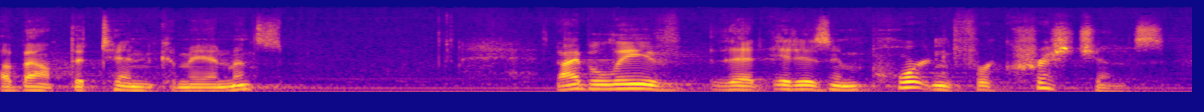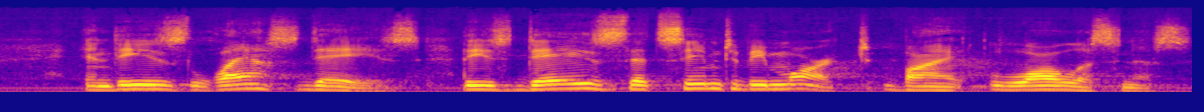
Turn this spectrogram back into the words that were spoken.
about the Ten Commandments. And I believe that it is important for Christians in these last days, these days that seem to be marked by lawlessness,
